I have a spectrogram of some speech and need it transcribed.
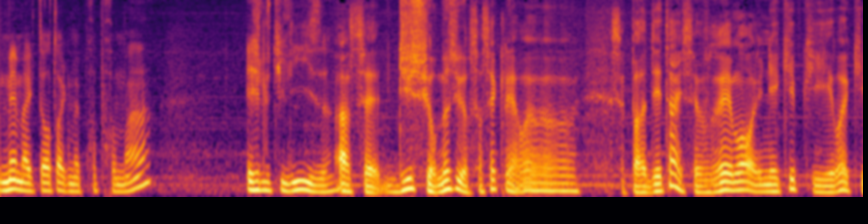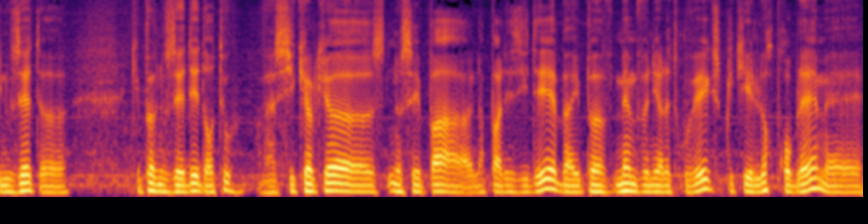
même avec, avec mes propres mains et je l'utilise. Ah, c'est du sur mesure, ça c'est clair. Ouais, ouais, C'est pas un détail, c'est vraiment une équipe qui, ouais, qui nous aide, euh, qui peuvent nous aider dans tout. si quelqu'un euh, ne sait pas, n'a pas les idées, eh ben, ils peuvent même venir les trouver, expliquer leurs problèmes et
